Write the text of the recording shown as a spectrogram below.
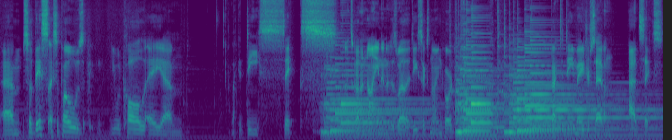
Um, so this, I suppose, you would call a um, like a D6. It's got a nine in it as well, a D6 nine chord. Back to D major seven, add six.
